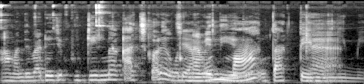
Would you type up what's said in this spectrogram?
আমাদের বাড়ি যে পুটির মা কাজ করে ওর নামে দিয়ে মা। তার হ্যাঁ। তেমনি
